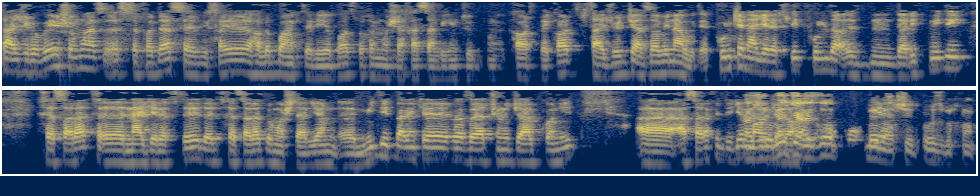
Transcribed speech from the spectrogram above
تجربه شما از استفاده از سرویس های حالا بانکداری باز بخوایم مشخصا بگیم تو کارت به کارت تجربه جذابی نبوده. پول که نگرفتید پول دارید می‌دید. خسارت نگرفته دارید خسارت به مشتریان می‌دید برای اینکه رضایتشون رو جلب کنید. از طرف دیگه تجربه جذاب ببخشید عذر می‌خوام.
